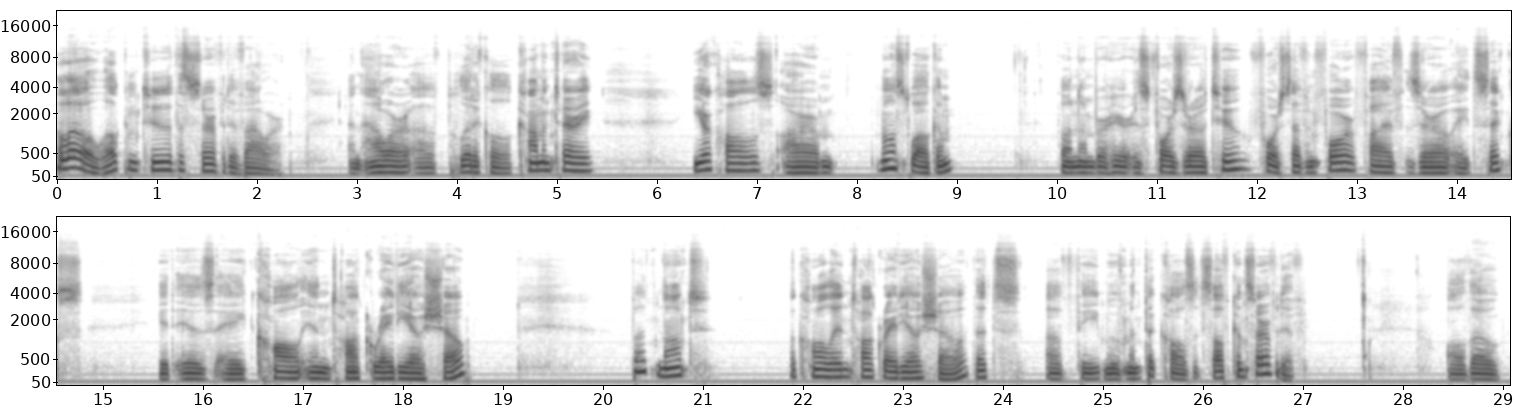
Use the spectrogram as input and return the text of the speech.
Hello, welcome to the Conservative Hour, an hour of political commentary. Your calls are most welcome. Phone number here is 402 474 5086. It is a call in talk radio show, but not a call in talk radio show that's of the movement that calls itself conservative. Although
